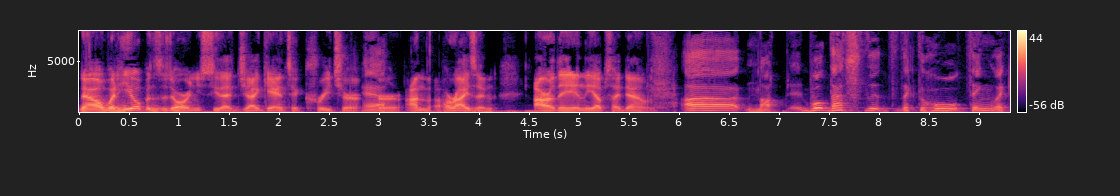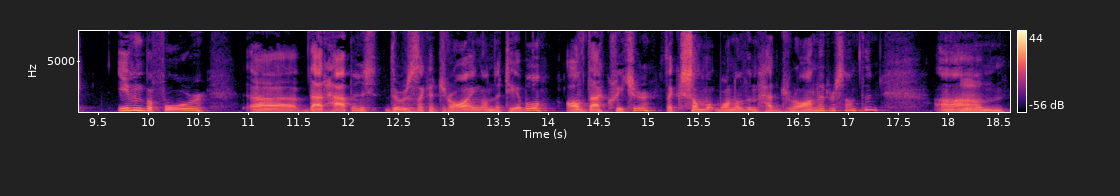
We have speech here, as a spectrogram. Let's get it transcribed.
Now, when he opens the door and you see that gigantic creature Yeah. on the horizon, are they in the upside down? uh, not well. That's the like the whole thing. Like even before uh that happens, there was like a drawing on the table of that creature. Like some one of them had drawn it or something. Um.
